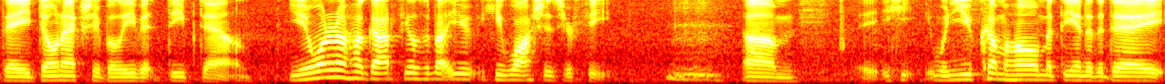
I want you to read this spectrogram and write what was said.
they don't actually believe it deep down. You want to know how God feels about you? He washes your feet. Mm. Um, he, when you come home at the end of the day,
